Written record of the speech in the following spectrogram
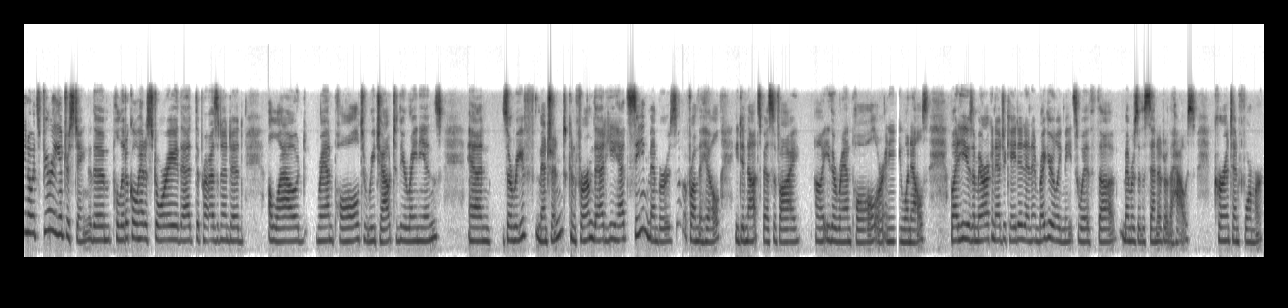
You know, it's very interesting. The Politico had a story that the president had allowed Rand Paul to reach out to the Iranians, and Zarif mentioned, confirmed that he had seen members from the Hill. He did not specify uh, either Rand Paul or anyone else. But he is American educated and, and regularly meets with uh, members of the Senate or the House, current and former.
